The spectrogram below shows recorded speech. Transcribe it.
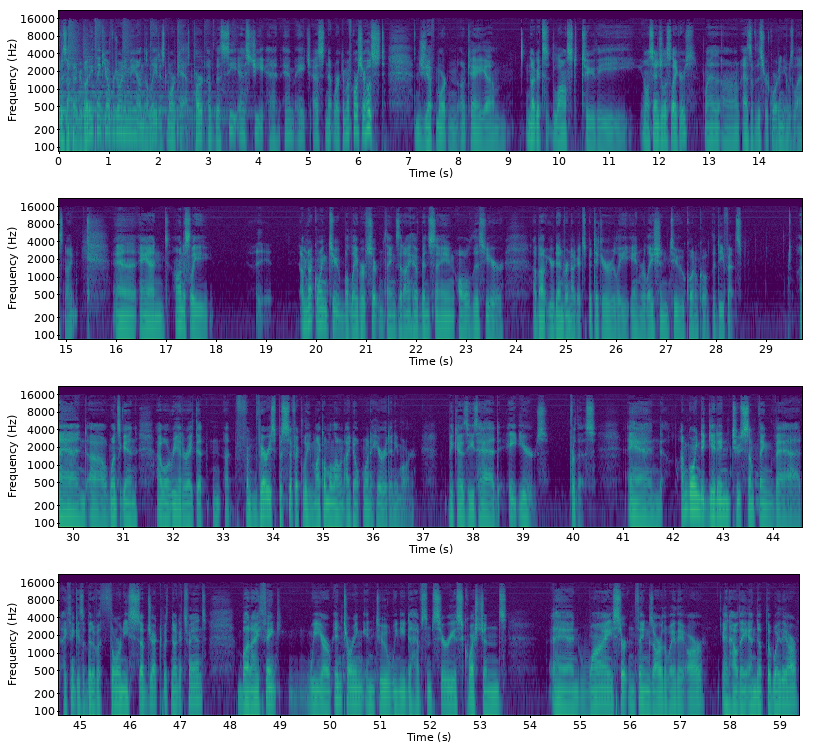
What is up, everybody? Thank you all for joining me on the latest Morecast, part of the CSG and MHS network. I'm, of course, your host, Jeff Morton. Okay, um, Nuggets lost to the Los Angeles Lakers. Uh, as of this recording, it was last night. Uh, and honestly, I'm not going to belabor certain things that I have been saying all this year about your Denver Nuggets, particularly in relation to quote unquote the defense. And uh, once again, I will reiterate that uh, from very specifically Michael Malone, I don't want to hear it anymore because he's had eight years for this. And I'm going to get into something that I think is a bit of a thorny subject with Nuggets fans, but I think we are entering into we need to have some serious questions and why certain things are the way they are and how they end up the way they are.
